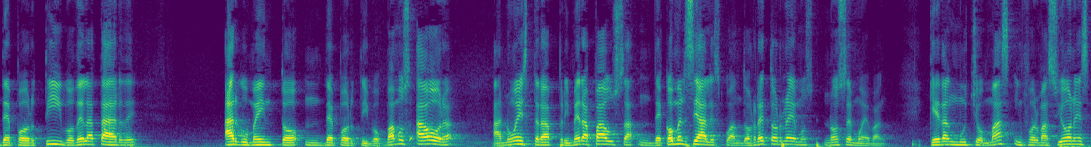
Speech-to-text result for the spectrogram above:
deportivo de la tarde, argumento deportivo. Vamos ahora a nuestra primera pausa de comerciales. Cuando retornemos, no se muevan. Quedan mucho más informaciones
